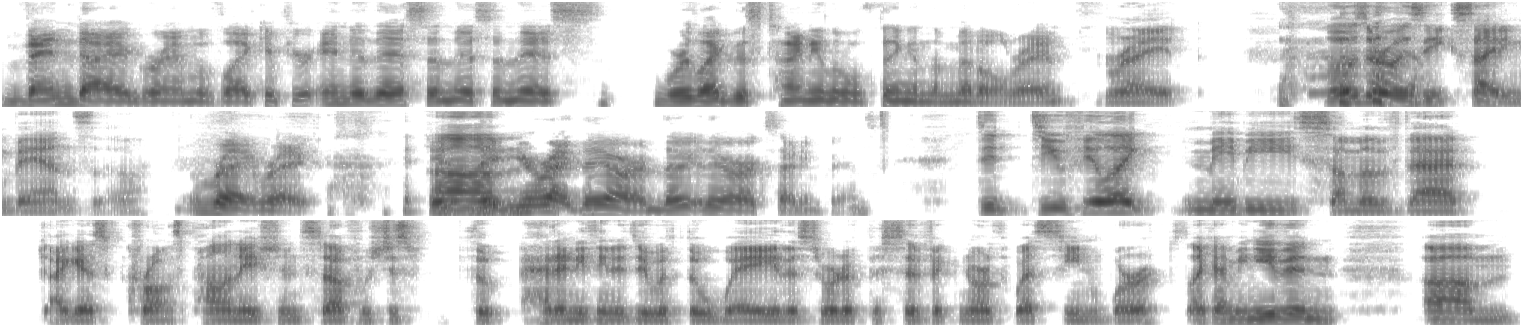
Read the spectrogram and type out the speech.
Venn diagram of like if you're into this and this and this, we're like this tiny little thing in the middle, right? Right. Those are always the exciting bands, though. Right, right. It- they- Um, you're right. They are. They, they are exciting bands. Did do you feel like maybe some of that, I guess, cross pollination stuff was just the, had anything to do with the way the sort of Pacific Northwest scene worked? Like, I mean, even um,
